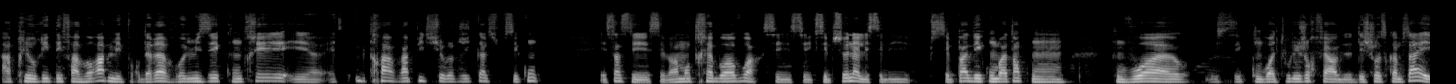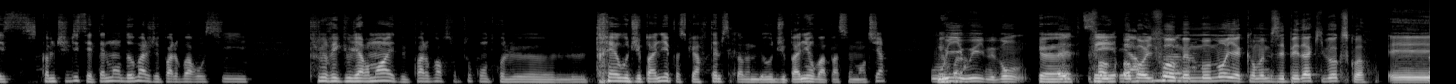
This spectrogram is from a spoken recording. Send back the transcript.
a priori défavorables, mais pour derrière remiser, contrer et être ultra rapide, chirurgical sur ses contres. Et ça, c'est vraiment très beau à voir. C'est exceptionnel et c'est c'est pas des combattants qu'on qu'on voit, euh, c'est qu'on voit tous les jours faire des choses comme ça. Et comme tu dis, c'est tellement dommage de pas le voir aussi plus régulièrement et de pas le voir surtout contre le, le très haut du panier parce que Artem c'est quand même le haut du panier, on va pas se mentir. oui, oui, mais bon. Eh, encore une fois, au même moment, il y a quand même Zepeda qui boxe quoi. Et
